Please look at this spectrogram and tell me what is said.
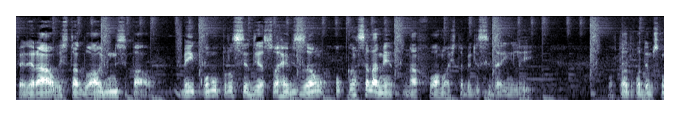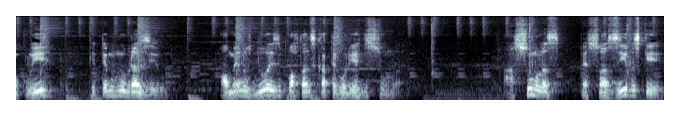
federal, estadual e municipal, bem como proceder à sua revisão ou cancelamento na forma estabelecida em lei. Portanto, podemos concluir que temos no Brasil ao menos duas importantes categorias de súmula. As súmulas persuasivas que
